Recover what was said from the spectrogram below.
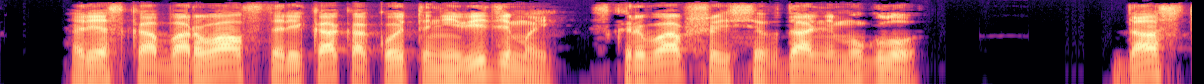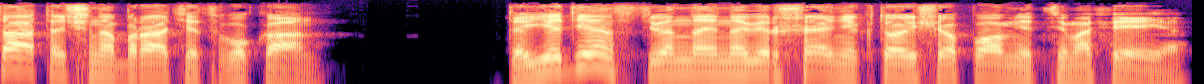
— резко оборвал старика какой-то невидимый, скрывавшийся в дальнем углу. «Достаточно, братец Вукан! Ты единственный на вершине, кто еще помнит Тимофея.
